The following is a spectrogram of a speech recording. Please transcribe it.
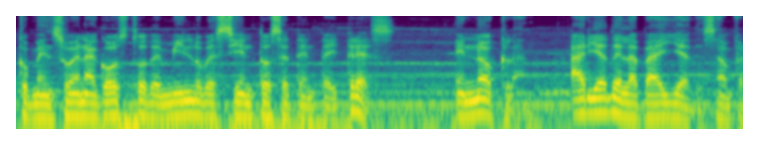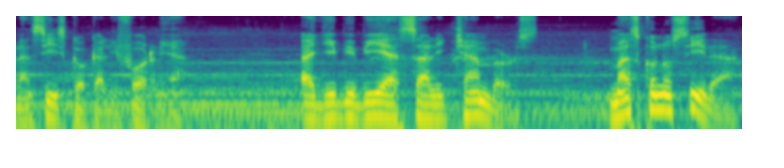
comenzó en agosto de 1973, en Oakland, área de la bahía de San Francisco, California. Allí vivía Sally Chambers, más conocida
